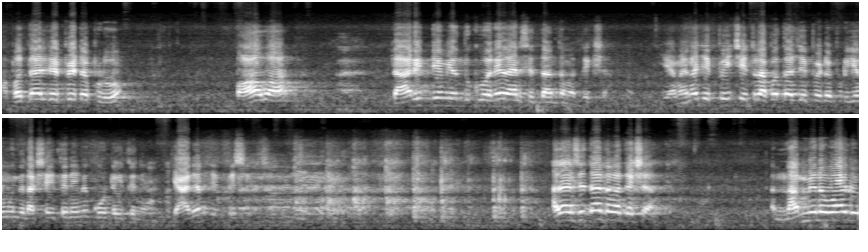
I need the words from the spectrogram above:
అబద్ధాలు చెప్పేటప్పుడు బావ దారిద్ర్యం ఎందుకు అనేది ఆయన సిద్ధాంతం అధ్యక్ష. ఏమైనా చెప్పేసి ఇట్లా అబద్ధాలు చెప్పేటప్పుడు ఏముంది? లక్ష అయితేనేమి కోటి అయితేనేమి? యాడైనా చెప్పేసి. అది ఆయన సిద్ధాంతం అధ్యక్ష. నమ్మినవాడు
